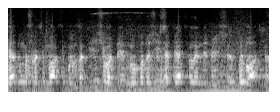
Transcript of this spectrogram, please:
Я думаю, що цьому акції будемо закінчувати, ну подожди ще 5 хвилин не більше. Будь ласка.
